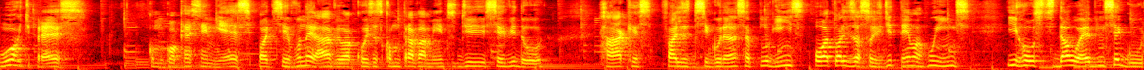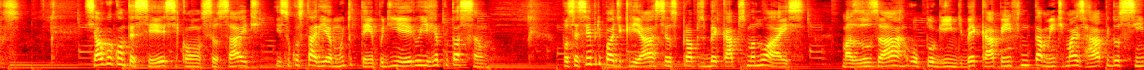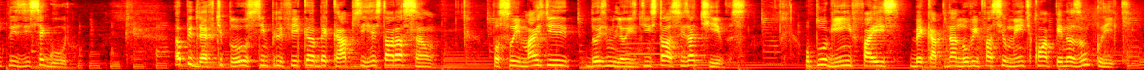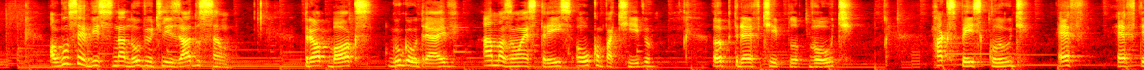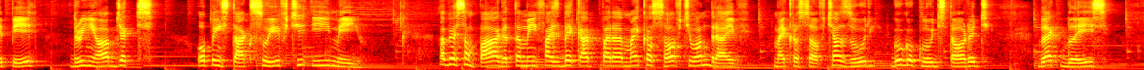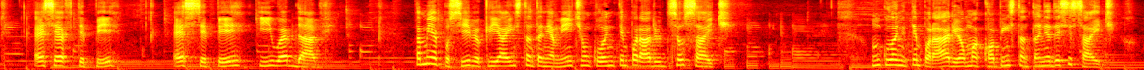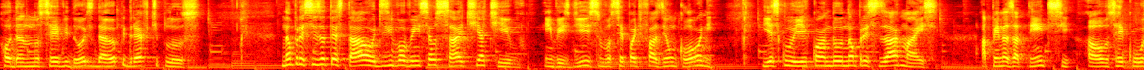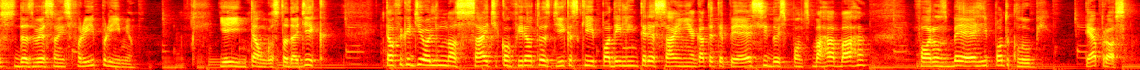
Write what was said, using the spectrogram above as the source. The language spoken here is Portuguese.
O WordPress, como qualquer CMS, pode ser vulnerável a coisas como travamentos de servidor, hackers, falhas de segurança, plugins ou atualizações de tema ruins e hosts da web inseguros. Se algo acontecesse com o seu site, isso custaria muito tempo, dinheiro e reputação. Você sempre pode criar seus próprios backups manuais, mas usar o plugin de backup é infinitamente mais rápido, simples e seguro. Updraft Plus simplifica backups e restauração. Possui mais de 2 milhões de instalações ativas. O plugin faz backup na nuvem facilmente com apenas um clique. Alguns serviços na nuvem utilizados são Dropbox, Google Drive, Amazon S3 ou compatível, Updraft Vault, Hackspace Cloud, FTP, DreamObjects, OpenStack Swift e e-mail. A versão paga também faz backup para Microsoft OneDrive, Microsoft Azure, Google Cloud Storage, Blackblaze, SFTP, SCP e WebDAV. Também é possível criar instantaneamente um clone temporário do seu site. Um clone temporário é uma cópia instantânea desse site, rodando nos servidores da Updraft Plus. Não precisa testar ou desenvolver em seu site ativo. Em vez disso, você pode fazer um clone e excluir quando não precisar mais. Apenas atente-se aos recursos das versões Free e Premium. E aí, então, gostou da dica? Então fique de olho no nosso site e confira outras dicas que podem lhe interessar em https fórumsbr.club. Até a próxima!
